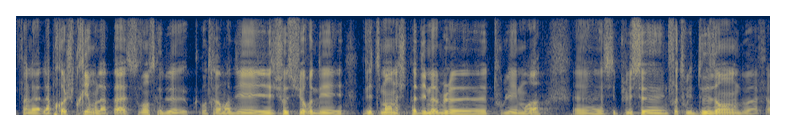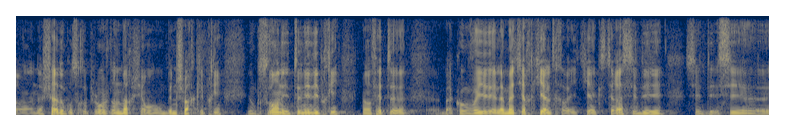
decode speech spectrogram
enfin, l'approche prix, on l'a pas souvent, parce que contrairement à des chaussures, des vêtements, on n'achète pas des meubles euh, tous les mois. Euh, c'est plus une fois tous les deux ans, on doit faire un achat, donc on se replonge dans le marché, on benchmark les prix. Donc souvent, on est étonné des prix, mais en fait, bah, quand vous voyez la matière qu'il y a, le travail qu'il y a, etc., c'est des euh,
